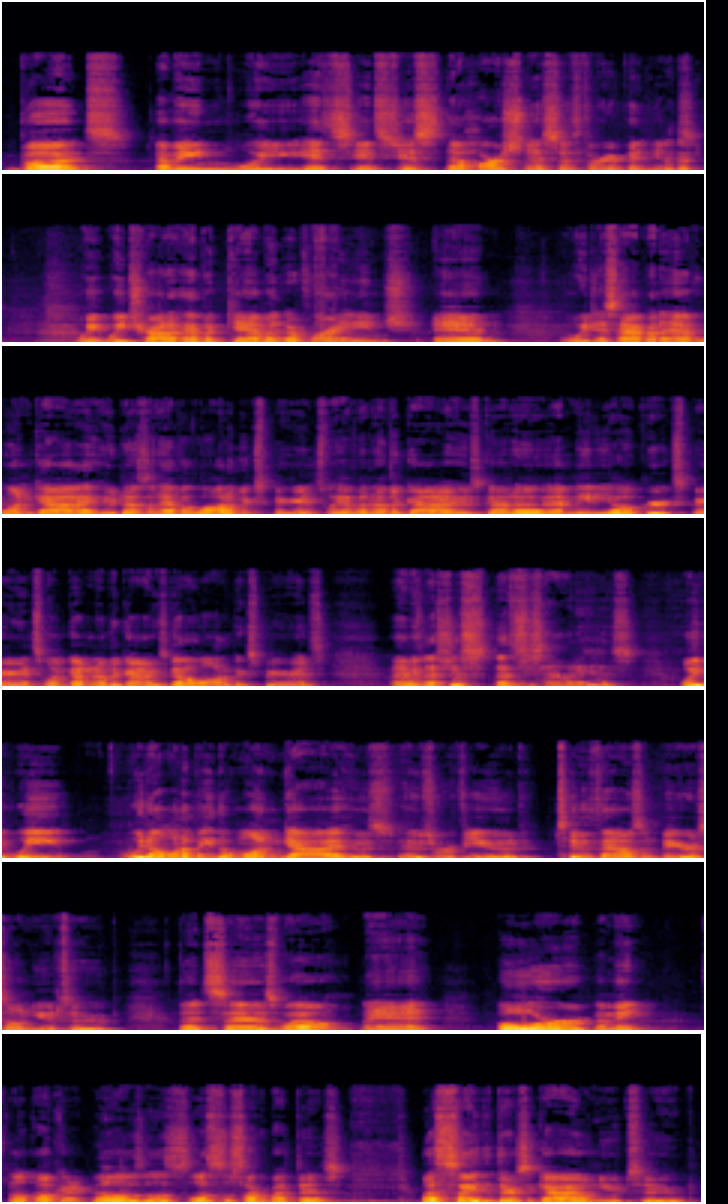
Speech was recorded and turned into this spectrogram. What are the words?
but I mean, we. It's it's just the harshness of three opinions. we we try to have a gamut of range, and we just happen to have one guy who doesn't have a lot of experience. We have another guy who's got a, a mediocre experience. We've got another guy who's got a lot of experience. I mean, that's just that's just how it is. We we we don't want to be the one guy who's who's reviewed two thousand beers on YouTube that says, well, eh, or I mean, okay, let's let's let's, let's talk about this. Let's say that there's a guy on YouTube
